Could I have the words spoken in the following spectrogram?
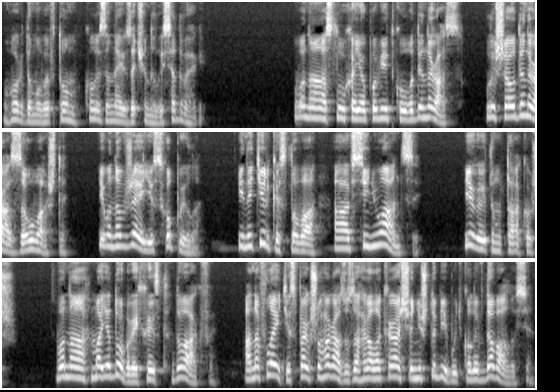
гордо мовив Том, коли за нею зачинилися двері. Вона слухає оповідку один раз, лише один раз зауважте, і вона вже її схопила. І не тільки слова, а всі нюанси, і ритм також. Вона має добрий хист до арфи, а на флейті з першого разу заграла краще, ніж тобі будь-коли вдавалося.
